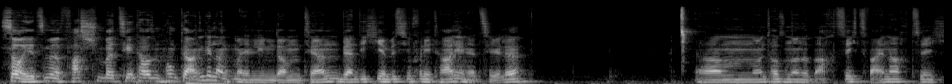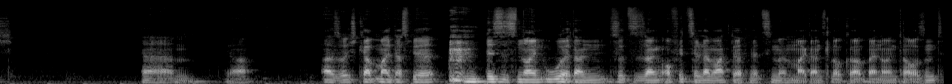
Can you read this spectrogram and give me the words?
So, jetzt sind wir fast schon bei 10.000 Punkte angelangt, meine lieben Damen und Herren, während ich hier ein bisschen von Italien erzähle. Ähm, 9.980, 82. Ähm, ja, also ich glaube mal, dass wir bis es 9 Uhr dann sozusagen offiziell der Markt öffnet, sind wir mal ganz locker bei 9.000.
